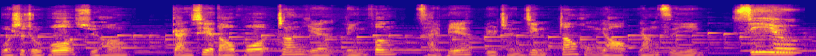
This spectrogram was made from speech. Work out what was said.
我是主播许恒。感谢导播张岩、林峰，采编吕晨静、张红瑶、杨子英。See you.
